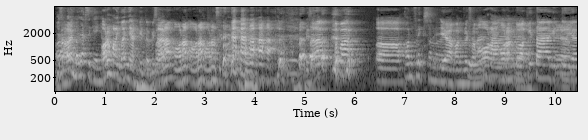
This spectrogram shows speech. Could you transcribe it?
Orang paling banyak sih kayaknya. Orang paling banyak gitu. Misalnya Orang, orang, orang, orang situasi. misalnya apa eh, konflik sama ya konflik sama orang orang tua kita gitu ya.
